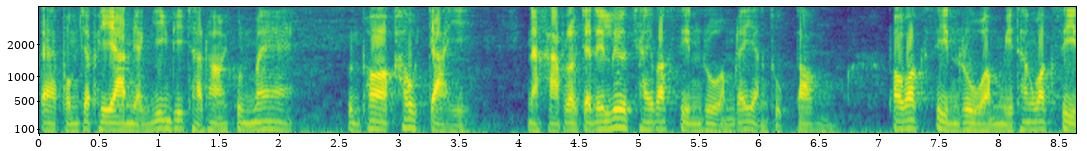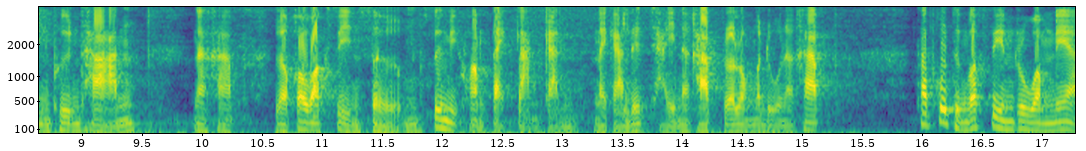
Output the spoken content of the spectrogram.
แต่ผมจะพยายามอย่างยิ่งที่จะทำให้คุณแม่ คุณพ่อเข้าใจนะครับ เราจะได้เลือกใช้วัคซีนรวมได้อย่างถูกต้อง เพราะวัคซีนรวมมีทั้งวัคซีนพื้นฐานนะครับแล้วก็วัคซีนเสริมซึ่งมีความแตกต่างกันในการเลือกใช้นะครับ เราลองมาดูนะครับ ถ้าพูดถึงวัคซีนรวมเนี่ย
